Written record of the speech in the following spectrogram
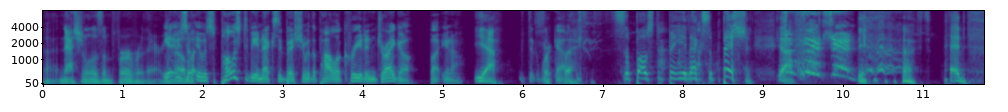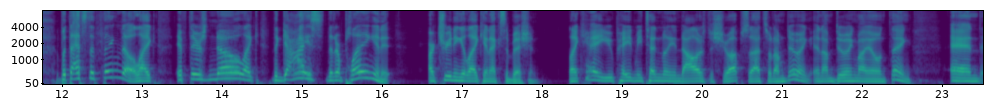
uh, nationalism fervor there. you Yeah, it was, But- it was supposed to be an exhibition with Apollo Creed and Drago, but you know, yeah, it didn't work out. supposed to be an exhibition. Yeah. and but that's the thing though. Like if there's no like the guys that are playing in it are treating it like an exhibition. Like, hey, you paid me ten million dollars to show up, so that's what I'm doing, and I'm doing my own thing. And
